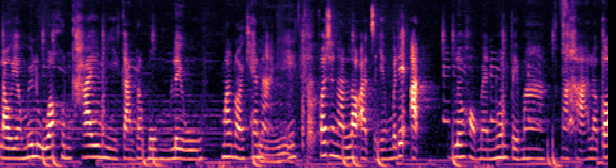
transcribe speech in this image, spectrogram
เรายังไม่รู้ว่าคนไข้มีการระบมเร็วมากน้อยแค่ไหนอืมครับเพราะฉะนั้นเราอาจจะยังไม่ได้อัดเรื่องของแมนนวลไปมากนะคะ แล้วก็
